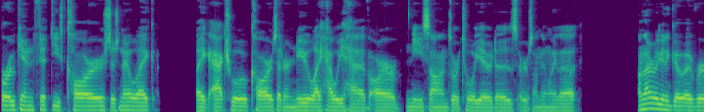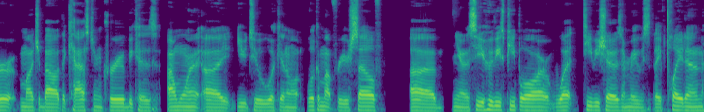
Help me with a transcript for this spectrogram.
broken 50s cars. There's no like like actual cars that are new, like how we have our Nissans or Toyotas or something like that. I'm not really going to go over much about the cast and crew because I want uh, you to look in, look them up for yourself. Uh, you know, see who these people are, what TV shows and movies they've played in.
